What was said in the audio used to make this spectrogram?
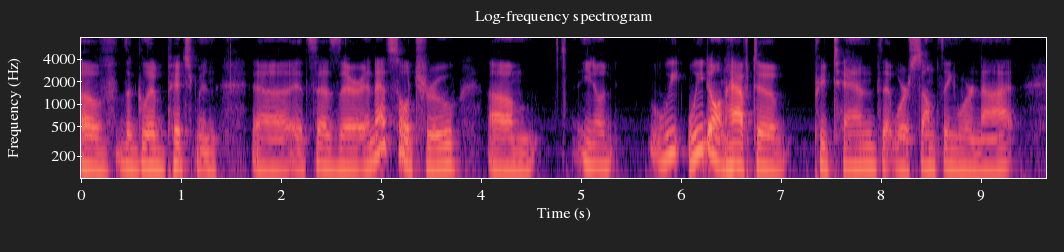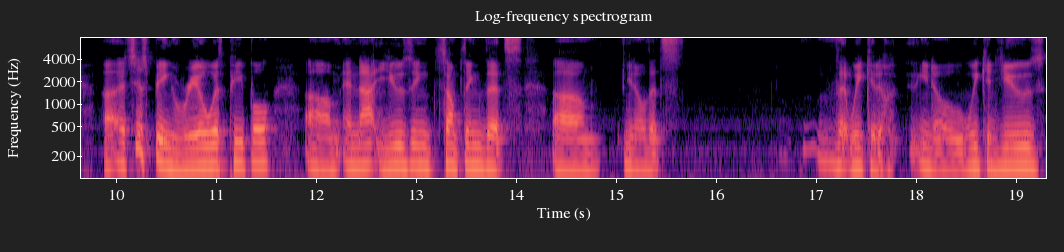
of the glib pitchman. Uh, it says there, and that's so true. Um, you know, we we don't have to pretend that we're something we're not. Uh, it's just being real with people um, and not using something that's um, you know that's that we could you know we could use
